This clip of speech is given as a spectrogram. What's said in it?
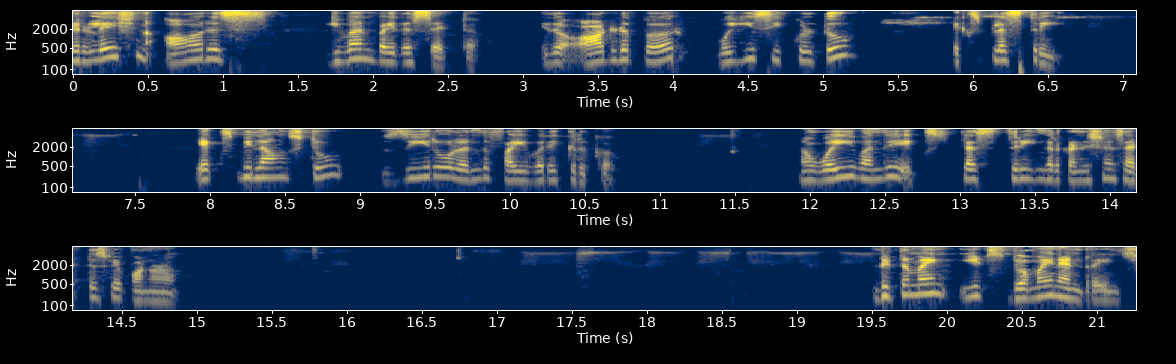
A relation R is given by the set. இது ordered per y is equal to x plus 3. x belongs to 0 இருந்து 5 வரைக்கும் இருக்கு நான் y வந்து x plus 3ங்கிற condition satisfy பண்ணணும் determine its domain and range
